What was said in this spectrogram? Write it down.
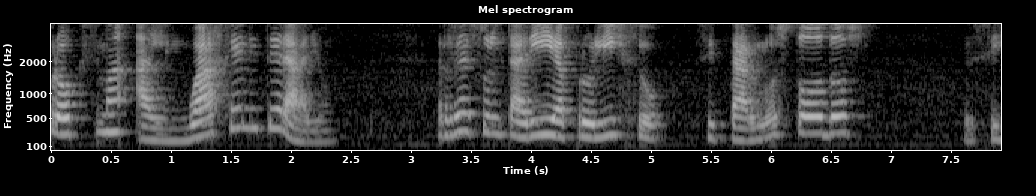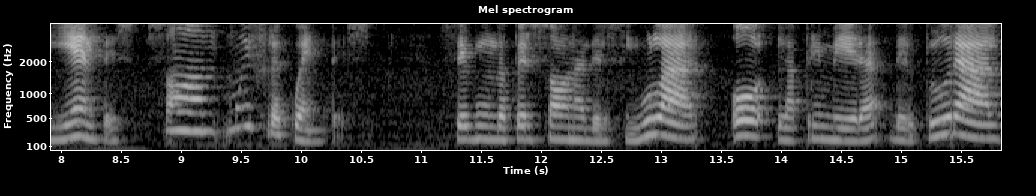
próxima al lenguaje literario. Resultaría prolijo citarlos todos. Los siguientes son muy frecuentes. Segunda persona del singular o la primera del plural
